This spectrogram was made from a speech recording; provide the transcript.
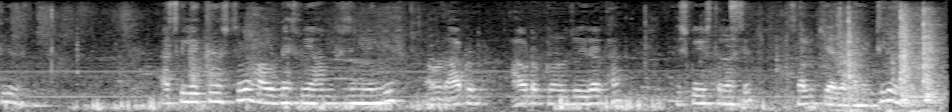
ठीक है दोस्तों? आज के लिए इतने दोस्तों, और नेक्स्ट वीडियो हम फिर से मिलेंगे, और out of out of toner जो इधर था, इसको इस तरह से सॉल्व किया जाता है, ठीक है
